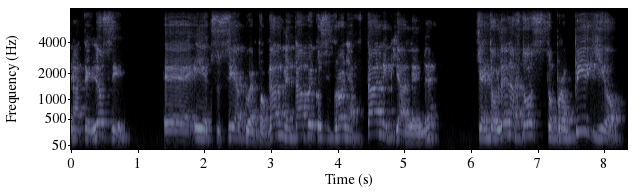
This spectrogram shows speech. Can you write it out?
να τελειώσει ε, η εξουσία του Ερντογκάν μετά από 20 χρόνια. Φτάνει πια λένε και το λένε αυτό στο προπύργιο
